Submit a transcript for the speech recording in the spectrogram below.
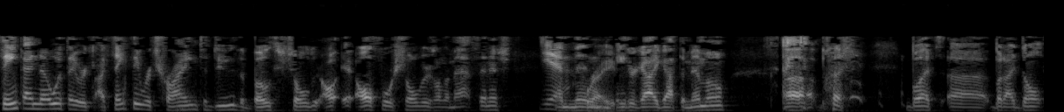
think I know what they were. I think they were trying to do the both shoulder, all, all four shoulders on the mat finish, Yeah. and then Right. neither guy got the memo. Uh, but but uh, but I don't.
